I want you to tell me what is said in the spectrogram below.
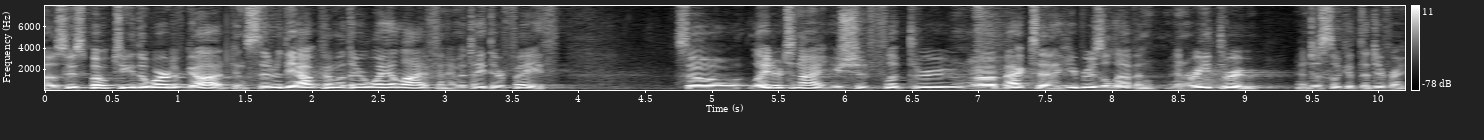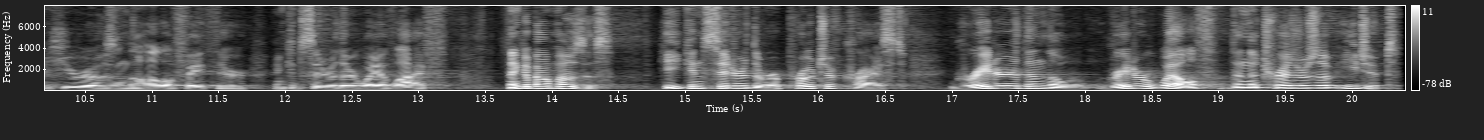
those who spoke to you the word of God. Consider the outcome of their way of life and imitate their faith. So, later tonight, you should flip through uh, back to Hebrews 11 and read through and just look at the different heroes in the hall of faith there and consider their way of life. Think about Moses. He considered the reproach of Christ greater than the greater wealth than the treasures of Egypt,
